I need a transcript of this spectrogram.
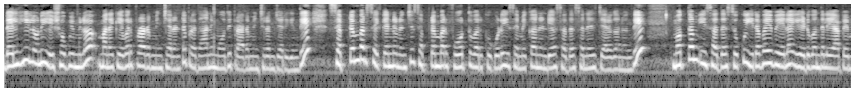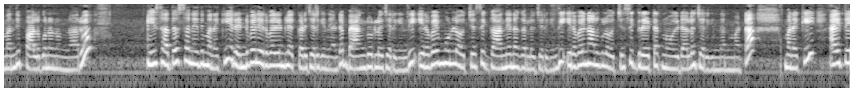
ఢిల్లీలోని యశోభూమిలో మనకి ఎవరు ప్రారంభించారంటే ప్రధాని మోదీ ప్రారంభించడం జరిగింది. సెప్టెంబర్ సెకండ్ నుంచి సెప్టెంబర్ ఫోర్త్ వరకు కూడా ఈ సెమికాన్ ఇండియా సదస్సు అనేది జరగనుంది. మొత్తం ఈ సదస్సుకు ఇరవై వేల ఏడు వందల యాభై మంది పాల్గొననున్నారు. ఈ సదస్సు అనేది మనకి రెండు వేల ఇరవై రెండులో ఎక్కడ జరిగింది అంటే బెంగళూరులో జరిగింది. ఇరవై మూడులో వచ్చేసి గాంధీనగర్లో జరిగింది. ఇరవై నాలుగులో వచ్చేసి గ్రేటర్ నోయిడాలో జరిగిందనమాట మనకి. అయితే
